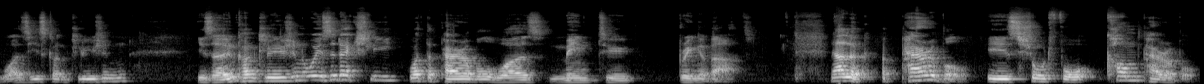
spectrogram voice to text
was his conclusion his own conclusion, or is it actually what the parable was meant to bring about? Now, look, a parable is short for comparable.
